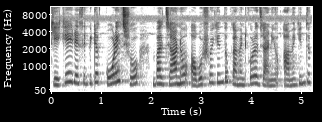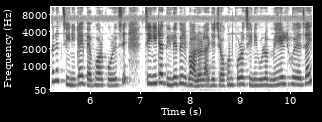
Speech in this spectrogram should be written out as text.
কে কে এই রেসিপিটা করেছ বা জানো, অবশ্যই কিন্তু কমেন্ট করে জানিও। আমি কিন্তু এখানে চিনিটাই ব্যবহার করেছি। চিনিটা দিলে বেশ ভালো লাগে। যখন পুরো চিনিগুলো মেল্ট হয়ে যায়,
